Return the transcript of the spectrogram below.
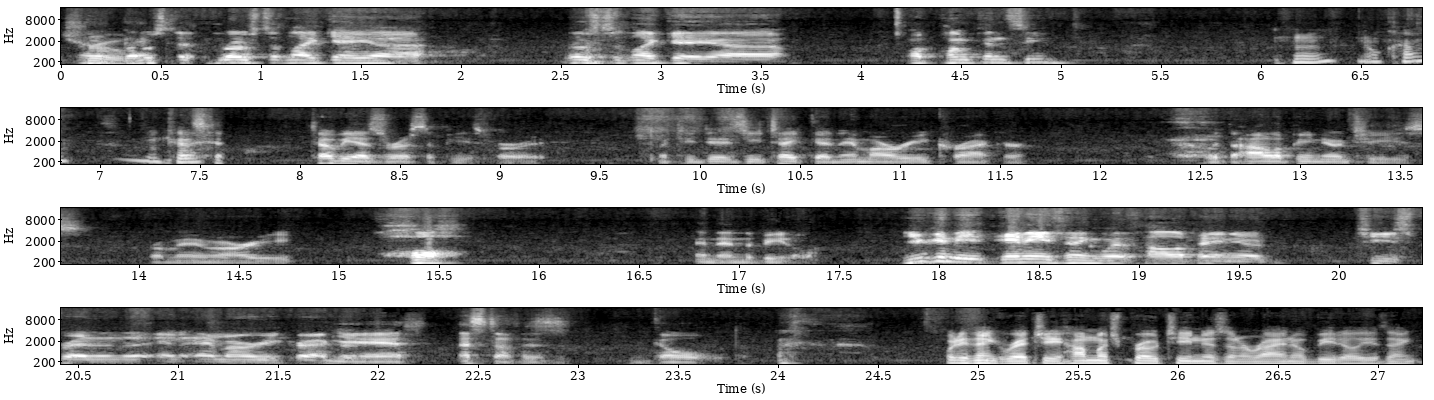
True. Uh, roasted, roasted like a, uh, roasted like a, uh, a pumpkin seed. Hmm, okay. Okay. Toby has recipes for it. What you do is you take an MRE cracker with the jalapeno cheese from MRE Oh, and then the beetle. you can eat anything with jalapeno cheese spread and an MRE cracker. Yes, that stuff is gold. What do you think, Ritchie? How much protein is in a rhino beetle? You think?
